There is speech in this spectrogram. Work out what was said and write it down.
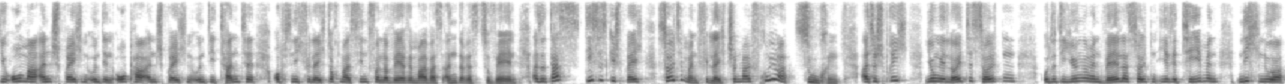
die Oma ansprechen und den Opa ansprechen und die Tante, ob es nicht vielleicht doch mal sinnvoller wäre, mal was anderes zu wählen. Also das, dieses Gespräch sollte man vielleicht schon mal früher suchen. Also sprich, junge Leute sollten oder die jüngeren Wähler sollten ihre Themen nicht nur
